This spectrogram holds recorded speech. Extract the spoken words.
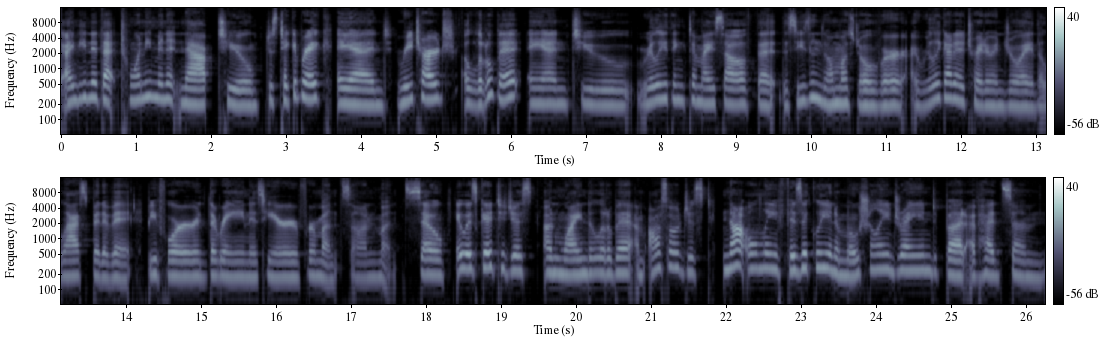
I needed that 20 minute nap to just take a break and recharge a little bit and to really think to myself that the season's almost over. I really got to try to enjoy the last bit of it before the rain is here for months on months. So it was good to just unwind a little bit. I'm also just not only physically and emotionally drained, but I've had some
